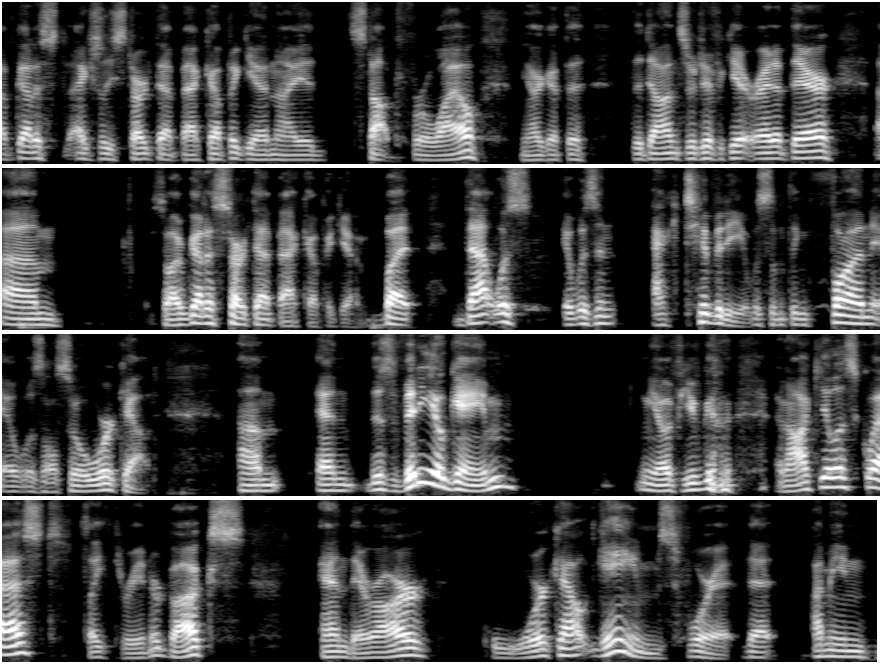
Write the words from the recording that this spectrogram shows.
I've got to actually start that back up again. I had stopped for a while. You know, I got the the Dan certificate right up there. Um, so I've got to start that back up again. But that was it was an activity. It was something fun. It was also a workout. Um, and this video game, you know, if you've got an Oculus Quest, it's like 300 bucks, and there are workout games for it that I mean,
